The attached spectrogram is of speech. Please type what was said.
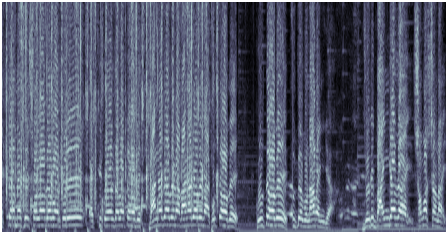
একটা ম্যাচের সোলা ব্যবহার করে একটি কোয়েল জ্বালাতে হবে। ভাঙা যাবে না, ভাঙা যাবে না, খুলতে হবে। খুলতে হবে খুলতে হবে, না ভাঙ্গা যদি ভাঙ্গা যায়, সমস্যা নাই।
